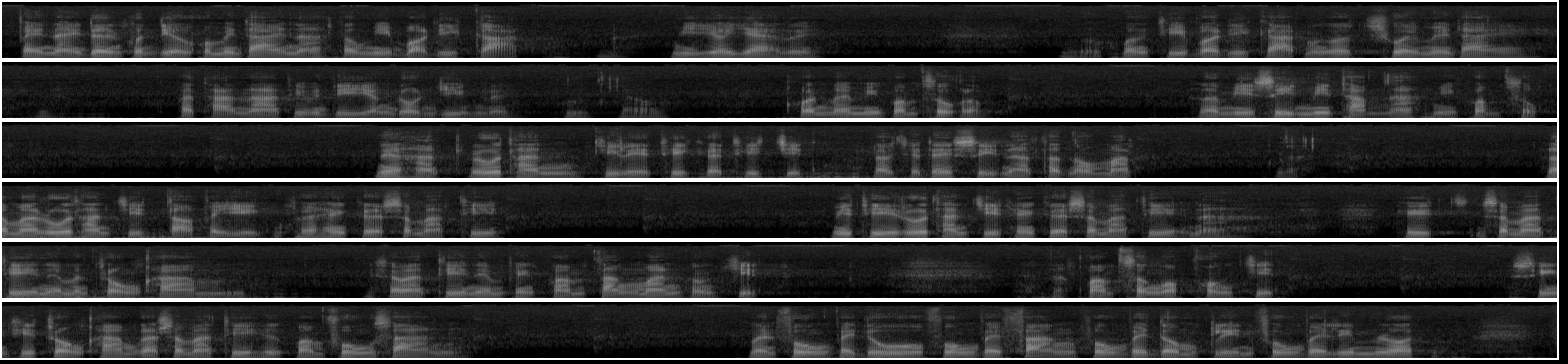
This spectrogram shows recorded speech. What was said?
ไปไหนเดินคนเดียวก็ไม่ได้นะ ต้องมีบอดี้การ์ดมีเยอะแยะเลย บางทีบอดี้การ์ดมันก็ช่วยไม่ได้ ประธานาธิบดียังโดนยิงเลยแล้วคนไม่มีความสุขหรอกเรามีศีลมีธรรมนะ มีความสุข เนี่ยหัดรู้ทันกิเลสที่เกิดที่จิต เราจะได้ศีลอัตโนมัติ เรามารู้ทันจิตต่อไปอีกเพื่อให้เกิดสมาธิ วิธีรู้ทันจิตให้เกิดสมาธินะคือสมาธิเนี่ยมันตรงข้าม สมาธิเนี่ยเป็นความตั้งมั่นของจิตความสงบของจิต สิ่งที่ตรงข้ามกับสมาธิคือความฟุ้งซ่านมันฟุ้งไปดู ฟุ้งไปฟัง ฟุ้งไปดมกลิ่น ฟุ้งไปลิ้มรส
